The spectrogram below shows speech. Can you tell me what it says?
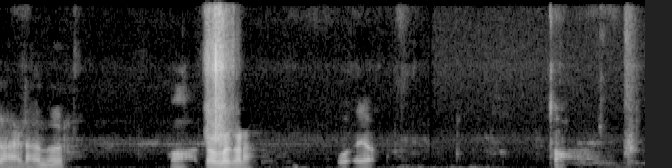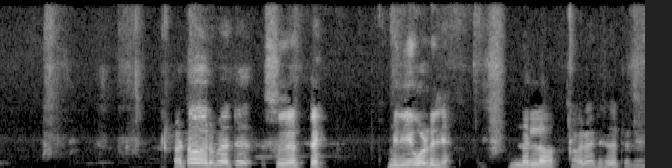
കട എന്ന് പറഞ്ഞു ആ തള്ള കട. കേട്ടോ ഒരു പേറ്റ് സിഗരറ്റ് മിനി ഗോൾഡ് ഇല്ലേ? ഉണ്ടല്ലോ. ഒരു സെറ്റ്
